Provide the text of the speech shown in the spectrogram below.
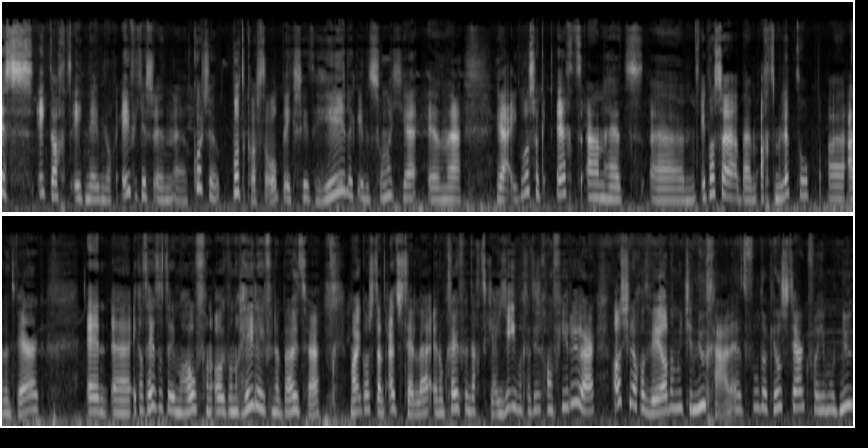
Yes, ik dacht ik neem nog eventjes een uh, korte podcast op. Ik zit heerlijk in het zonnetje en uh, ja, ik was ook echt aan het... Uh, ik was uh, bij achter mijn laptop aan het werk en ik had heel tijd in mijn hoofd van, oh ik wil nog heel even naar buiten. Maar ik was het aan het uitstellen en op een gegeven moment dacht ik, ja maar het is gewoon vier uur. Als je nog wat wil, dan moet je nu gaan. En het voelde ook heel sterk van, je moet nu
